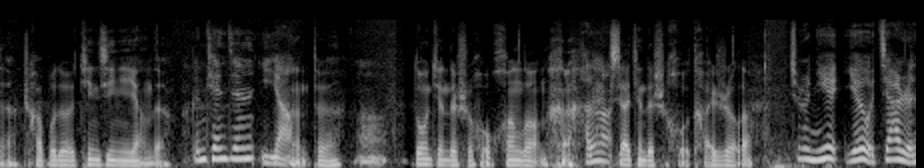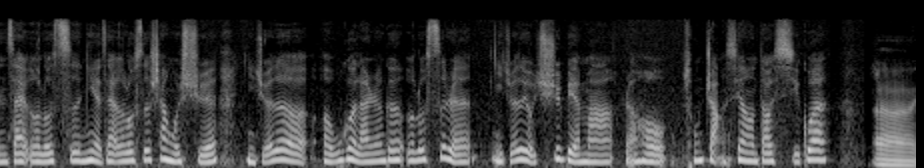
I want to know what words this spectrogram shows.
的，差不多天津一样的，跟天津一样。嗯，对。嗯，冬天的时候很冷，很冷；夏天的时候太热了。就是你也也有家人在俄罗斯，你也在俄罗斯上过学，你觉得呃乌克兰人跟俄罗斯人，你觉得有区别吗？然后从长相到习惯。呃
